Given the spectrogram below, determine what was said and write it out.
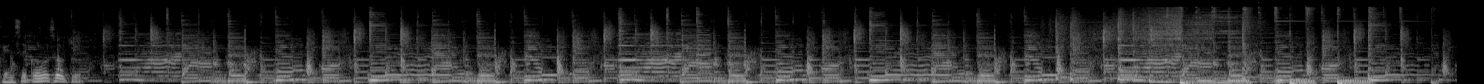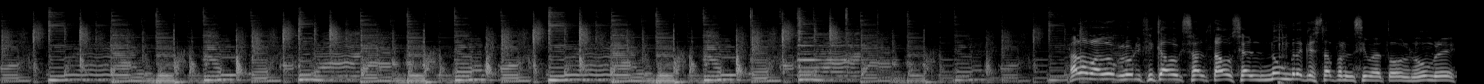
quédense con nosotros. Glorificado, exaltado sea el nombre que está por encima de todo el nombre,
